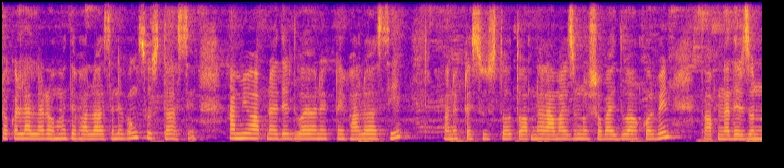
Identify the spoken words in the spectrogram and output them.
সকলে আল্লাহ রহমতে ভালো আছেন এবং সুস্থ আছেন। আমিও আপনাদের দোয়ায় অনেকটাই ভালো আছি অনেকটা সুস্থ। তো আপনারা আমার জন্য সবাই দোয়া করবেন। তো আপনাদের জন্য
